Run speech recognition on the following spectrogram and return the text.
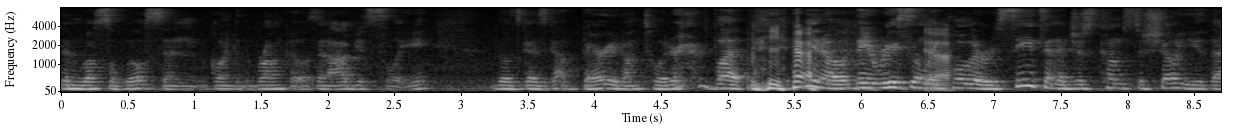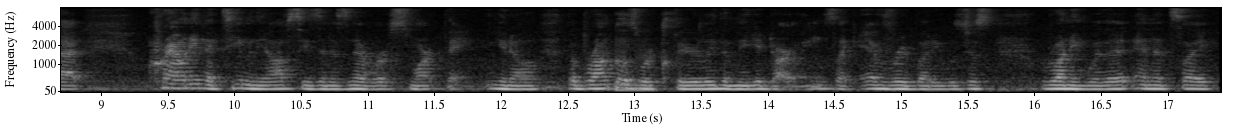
than Russell Wilson going to the Broncos, and obviously. Those guys got buried on Twitter, but Yeah. you know they recently Yeah. pulled their receipts, and it just comes to show you that crowning a team in the offseason is never a smart thing. You know, the Broncos were clearly the media darlings. Like everybody was just running with it. And it's like,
